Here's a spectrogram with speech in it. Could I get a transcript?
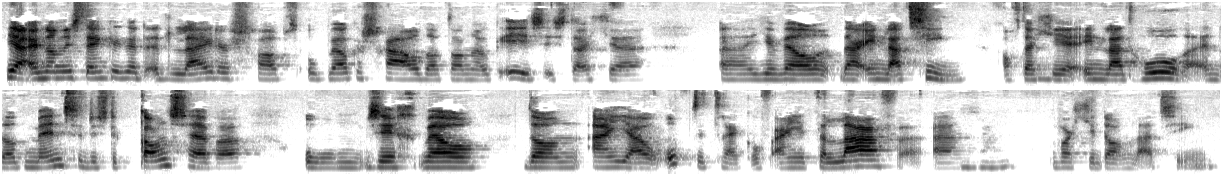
Ja, en dan is denk ik het, het leiderschap, op welke schaal dat dan ook is, is dat je uh, je wel daarin laat zien. Of dat je in laat horen. En dat mensen dus de kans hebben om zich wel dan aan jou op te trekken of aan je te laven aan mhm. wat je dan laat zien.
